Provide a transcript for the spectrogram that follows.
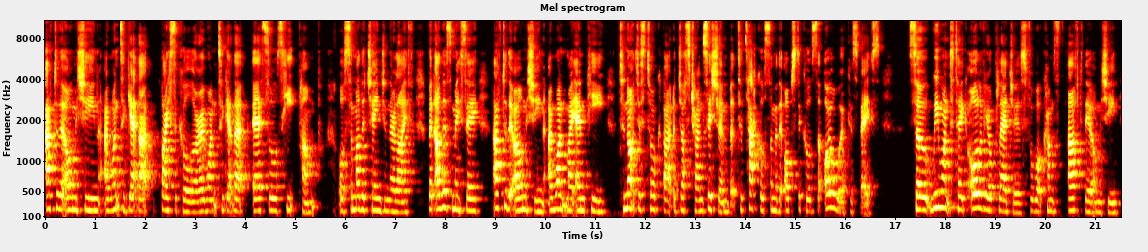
after the oil machine, I want to get that bicycle or I want to get that air source heat pump or some other change in their life. But others may say, after the oil machine, I want my MP to not just talk about a just transition, but to tackle some of the obstacles that oil workers face. So we want to take all of your pledges for what comes after the oil machine,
